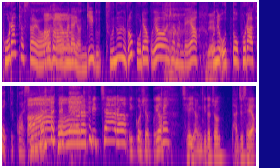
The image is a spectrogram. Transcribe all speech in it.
보라 켰어요. 아하. 다영아나 연기 누- 두 눈으로 보려고요 하셨는데요. 네. 오늘 옷도 보라색 입고 왔습니다. 아 보랏빛처럼 입고 오셨고요. 네. 제 연기도 좀 봐주세요.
